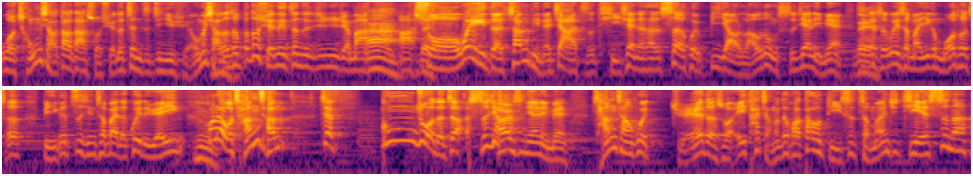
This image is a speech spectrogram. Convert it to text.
我从小到大所学的政治经济学。我们小的时候不都学那个政治经济学吗？啊啊，所谓的商品的价值体现在它的社会必要劳动时间里面，这对就是为什么一个摩托车比一个自行车卖的贵的原因。后来我常常在工作的这十几二十年里面，常常会觉得说，诶，他讲的这话到底是怎么样去解释呢？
